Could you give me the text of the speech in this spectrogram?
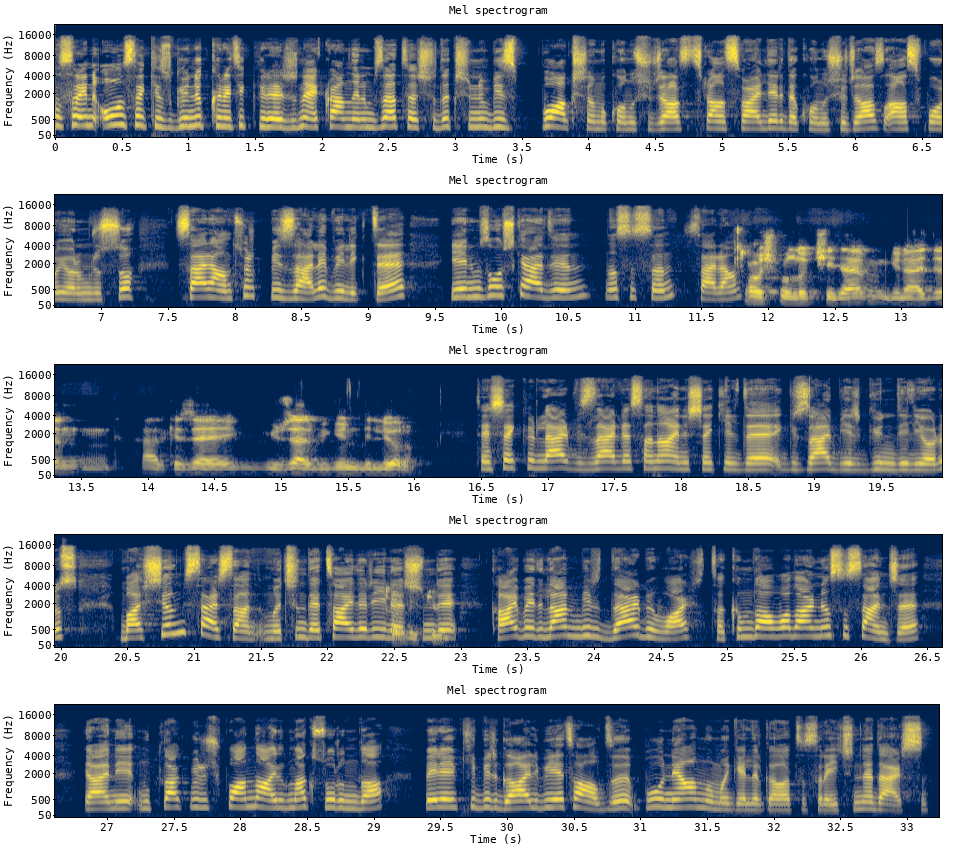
Galatasaray'ın 18 günlük kritik virajını ekranlarımıza taşıdık. Şimdi biz bu akşamı konuşacağız. Transferleri de konuşacağız. A-Spor yorumcusu Serhan Türk bizlerle birlikte. Yayınımıza hoş geldin. Nasılsın Serhan? Hoş bulduk Çiğdem. Günaydın. Herkese güzel bir gün diliyorum. Teşekkürler. Bizler de sana aynı şekilde güzel bir gün diliyoruz. Başlayalım istersen maçın detaylarıyla. Tabii ki. Şimdi kaybedilen bir derbi var. Takımda havalar nasıl sence? Yani mutlak bir 3 puanla ayrılmak zorunda. Velev ki bir galibiyet aldı. Bu ne anlama gelir Galatasaray için? Ne dersin?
